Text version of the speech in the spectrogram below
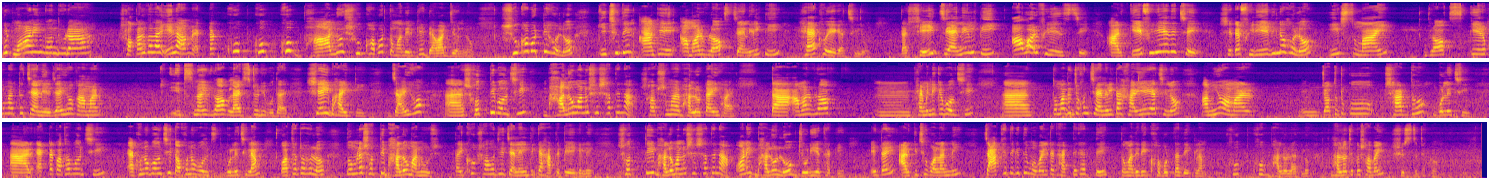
Good morning বন্ধুরা। সকালবেলা এলাম একটা খুব খুব খুব ভালো সুখবর তোমাদেরকে দেওয়ার জন্য। সুখবরটি হলো, কিছুদিন আগে আমার ব্লগ চ্যানেলটি হ্যাক হয়ে গেছিল। তা সেই চ্যানেলটি আবার ফিরে এসছে। আর কে ফিরিয়ে দিচ্ছে? সেটা ফিরিয়ে দিল হলো ইটস মাই ব্লগস কি এরকম একটা চ্যানেল যাই হোক আমার it's my blog life story বোধ সেই ভাইটি। যাই হোক সত্যি বলছি, ভালো মানুষের সাথে না সবসময় ভালোটাই হয়। তা আমার ব্লগ ফ্যামিলিকে বলছি তোমাদের যখন চ্যানেলটা হারিয়ে গেছিল, আমিও আমার যতটুকু সাধ্য বলেছি। আর একটা কথা বলছি এখনও বলছি তখনও বল- বলেছিলাম, কথাটা হলো, তোমরা সত্যি ভালো মানুষ, তাই খুব সহজেই চ্যানেলটিকে হাতে পেয়ে গেলে। সত্যি ভালো মানুষের সাথে না অনেক ভালো লোক জড়িয়ে থাকে। এটাই আর কিছু বলার নেই। চা খেতে খেতে মোবাইলটা ঘাঁটতে ঘাঁটতে তোমাদের এই খবরটা দেখলাম। খুব খুব ভালো লাগল। ভালো থেকো সবাই, সুস্থ থেকো।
